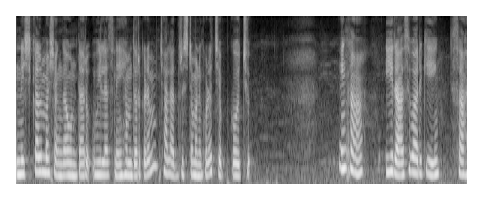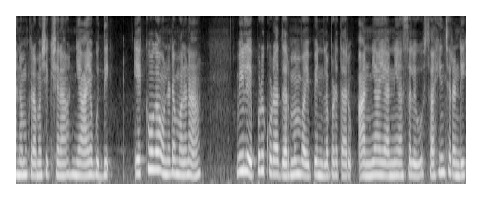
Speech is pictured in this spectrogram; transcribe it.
నిష్కల్మషంగా ఉంటారు. వీళ్ళ స్నేహం దొరకడం చాలా అదృష్టం అని కూడా చెప్పుకోవచ్చు. ఇంకా ఈ రాశి వారికి సహనం క్రమశిక్షణ న్యాయబుద్ధి ఎక్కువగా ఉండడం వలన వీళ్ళు ఎప్పుడు కూడా ధర్మం వైపే నిలబడతారు. అన్యాయాన్ని అసలు సహించరండి.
